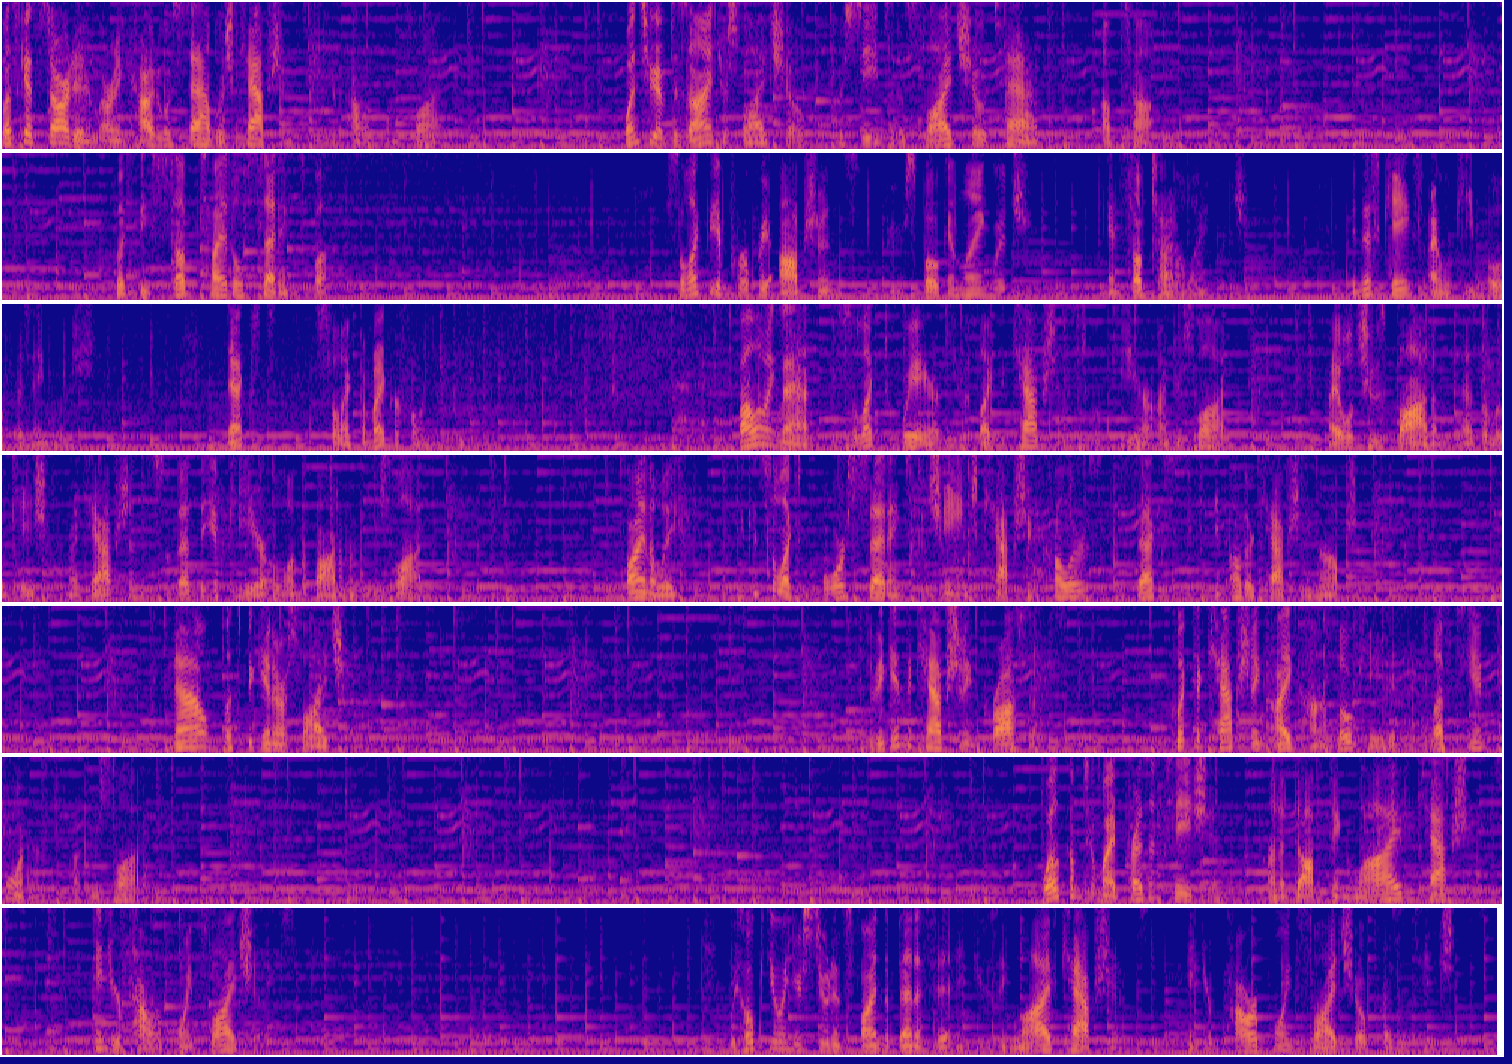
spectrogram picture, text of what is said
Let's get started in learning how to establish captions in your PowerPoint slides. Once you have designed your slideshow, proceed to the Slideshow tab up top. Click the Subtitle Settings button. Select the appropriate options for your spoken language and subtitle language. In this case, I will keep both as English. Next, select the microphone you will using. Following that, select where you would like the captions to appear on your slide. I will choose bottom as the location for my captions so that they appear along the bottom of each slide. Finally, can select more settings to change caption colors, effects, and other captioning options. Now, let's begin our slideshow. To begin the captioning process, click the captioning icon located in the left-hand corner of your slide. Welcome to my presentation on adopting live captions in your PowerPoint slideshows. We hope you and your students find the benefit in using live captions in your PowerPoint slideshow presentations.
